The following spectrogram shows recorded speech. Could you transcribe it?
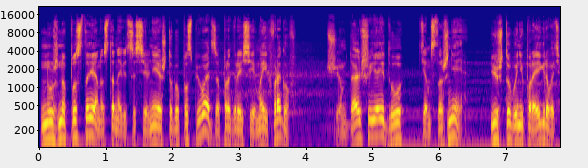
Нужно постоянно становиться сильнее, чтобы поспевать за прогрессией моих врагов. Чем дальше я иду, тем сложнее. И чтобы не проигрывать,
